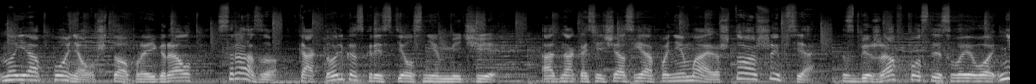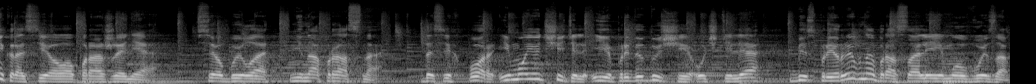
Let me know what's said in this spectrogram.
но я понял, что проиграл сразу, как только скрестил с ним мечи. Однако сейчас я понимаю, что ошибся, сбежав после своего некрасивого поражения. Все было не напрасно. До сих пор и мой учитель, и предыдущие учителя беспрерывно бросали ему вызов.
